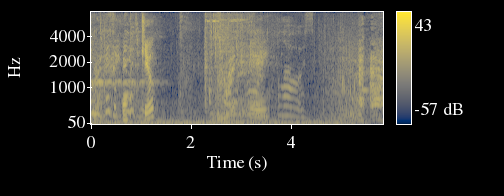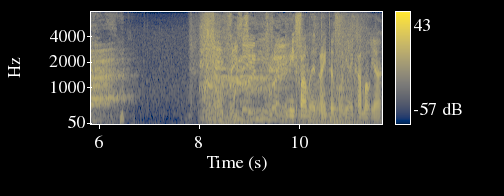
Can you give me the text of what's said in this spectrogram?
Invisibility. Kill. Okay. blows. The freezing flame. Let me farm an item only. I come out, yeah.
